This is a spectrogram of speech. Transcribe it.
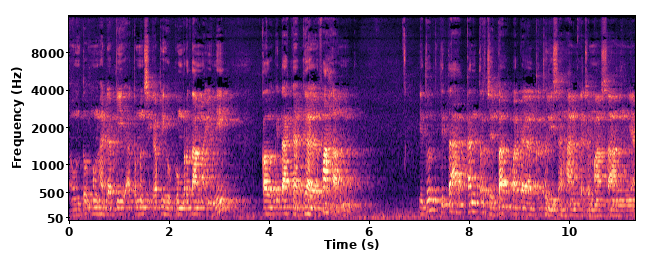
untuk menghadapi atau mensikapi hukum pertama ini kalau kita gagal paham itu kita akan terjebak pada kegelisahan, kecemasan ya.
